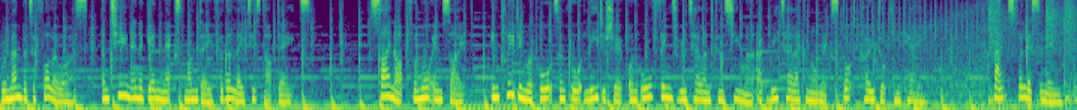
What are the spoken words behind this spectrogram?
remember to follow us and tune in again next Monday for the latest updates. Sign up for more insight, including reports and thought leadership on all things retail and consumer at retaileconomics.co.uk. Thanks for listening.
